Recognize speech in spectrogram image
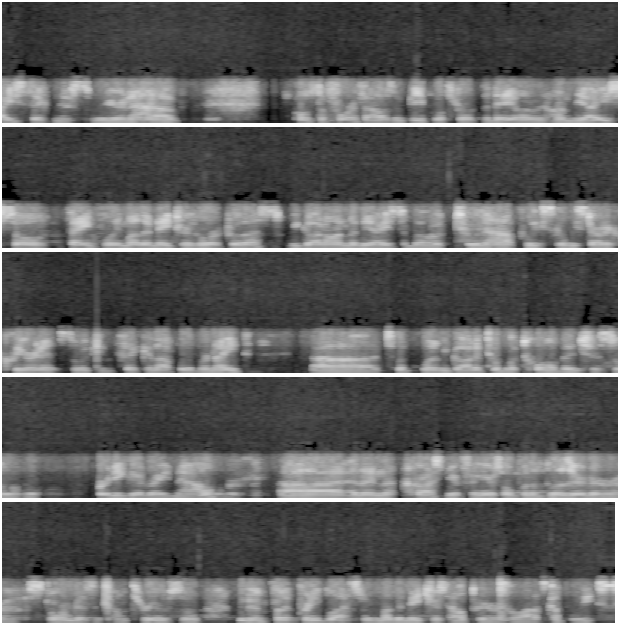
ice thickness. We're going to have close to 4,000 people throughout the day on, on the ice. So thankfully, Mother Nature has worked with us. We got onto the ice about two and a half weeks ago. We started clearing it so it can thicken up overnight uh, to the point we got it to about 12 inches. So we're pretty good right now. Uh, and then crossing your fingers, hoping a blizzard or a storm doesn't come through. So we've been pretty blessed with Mother Nature's help here over the last couple of weeks.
